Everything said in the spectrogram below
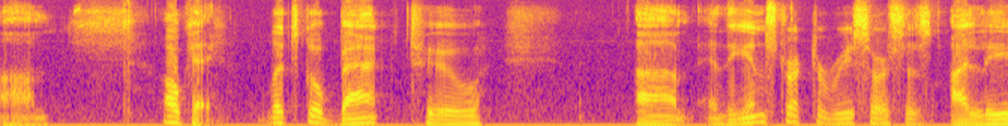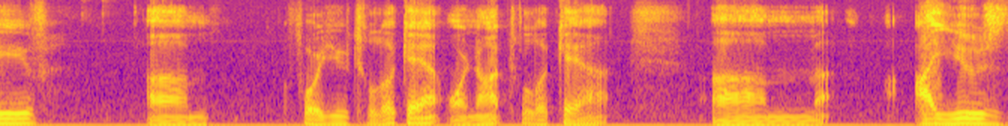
Um, okay let's go back to um, and the instructor resources I leave um, for you to look at or not to look at. Um, I use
